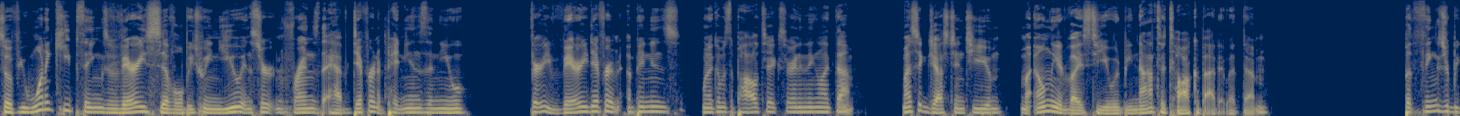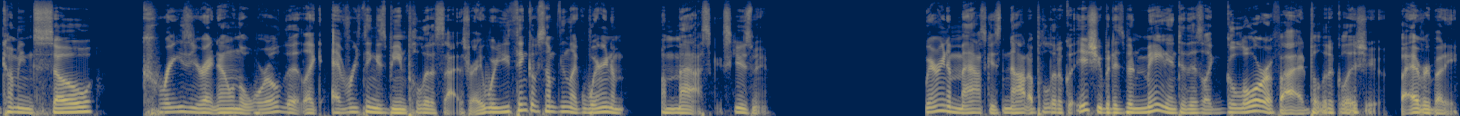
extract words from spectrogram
So if you want to keep things very civil between you and certain friends that have different opinions than you, very very different opinions when it comes to politics or anything like that, my suggestion to you, my only advice to you would be not to talk about it with them. But things are becoming so crazy right now in the world that like everything is being politicized, right? Where you think of something like wearing a, a mask, excuse me. Wearing a mask is not a political issue, but it's been made into this like glorified political issue by everybody.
